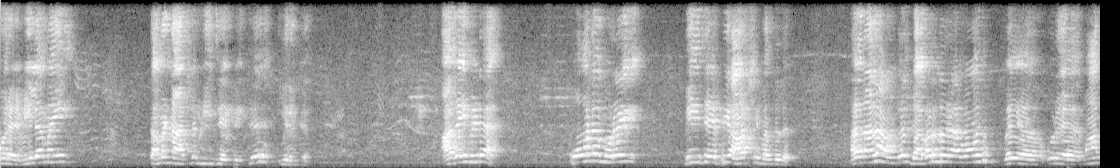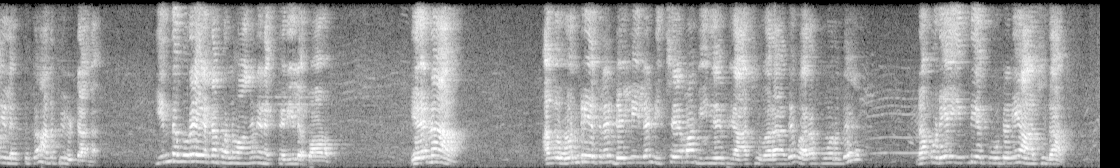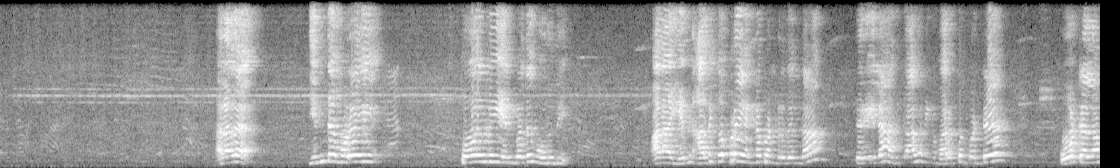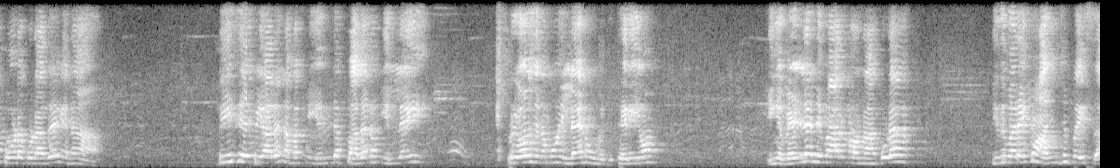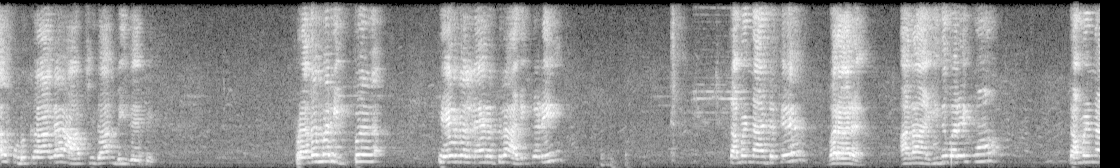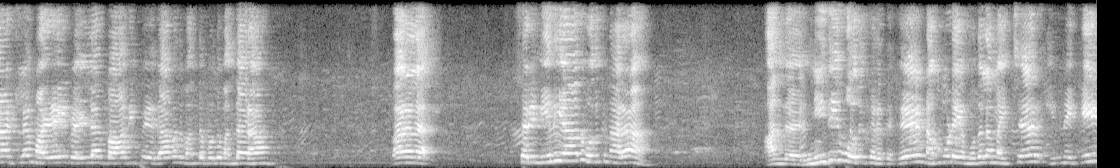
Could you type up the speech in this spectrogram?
ஒரு நிலைமை தமிழ்நாட்டுல பிஜேபிக்கு இருக்கு. அதை விட போன முறை பிஜேபி ஆட்சி வந்தது. அதனால அவங்க கவர்னராவது ஒரு மாநிலத்துக்கு அனுப்பி விட்டாங்க இந்த முறை என்ன பண்ணுவாங்கன்னு எனக்கு தெரியல பாவம். ஏன்னா அங்க ஒன்றியத்துல டெல்லியில நிச்சயமா பிஜேபி ஆட்சி வராது வரப்போறது நம்முடைய இந்திய கூட்டணி ஆட்சிதான். அதனால இந்த முறை தோல்வி என்பது உறுதி. ஆனா என் அதுக்கப்புறம் என்ன பண்றதுன்னு தான் தெரியல. அதுக்காக நீங்க வருத்தப்பட்டு ஓட்டெல்லாம் போடக்கூடாது. ஏன்னா பிஜேபியால நமக்கு எந்த பலனும் இல்லை. பிரயோஜனமும் இல்லைன்னு உங்களுக்கு தெரியும். இங்க வெள்ள நிவாரணம்னா கூட இதுவரைக்கும் அஞ்சு பைசா கொடுக்காத ஆட்சிதான் பிஜேபி பிரதமர் இப்ப தேர்தல் நேரத்துல அடிக்கடி தமிழ்நாட்டுக்கு வராரு ஆனா இதுவரைக்கும் தமிழ்நாட்டுல மழை வெள்ள பாதிப்பு ஏதாவது வந்தபோது வந்தாரா? வரல. சரி நிதியாவது ஒதுக்குனாரா? அந்த நிதி ஒதுக்குறதுக்கு நம்முடைய முதலமைச்சர் இன்னைக்கு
